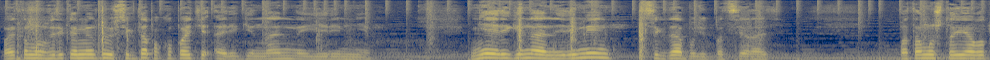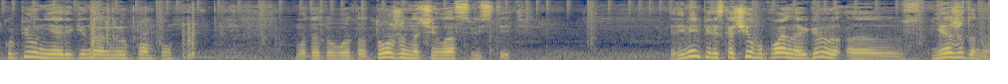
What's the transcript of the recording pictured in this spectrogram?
Поэтому рекомендую всегда покупайте оригинальные ремни. Не оригинальный ремень всегда будет подсирать. Потому что я вот купил не оригинальную помпу. Вот эту вот, а тоже начала свистеть. Ремень перескочил буквально, я говорю, э, неожиданно.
